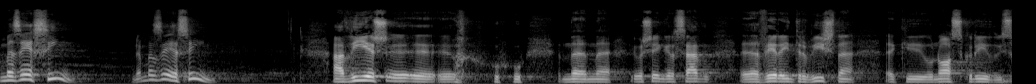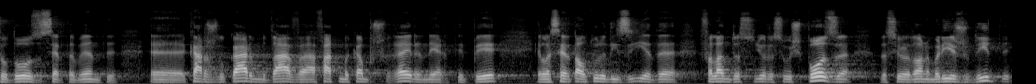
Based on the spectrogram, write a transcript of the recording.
Mas é assim. É? Mas é assim. Há dias, eh, eh, na, na, eu achei engraçado eh, ver a entrevista que o nosso querido e saudoso, certamente, Carlos do Carmo dava à Fátima Campos Ferreira, na RTP. Ele, a certa altura, dizia, de, falando da senhora, sua esposa, da senhora Dona Maria Judite,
